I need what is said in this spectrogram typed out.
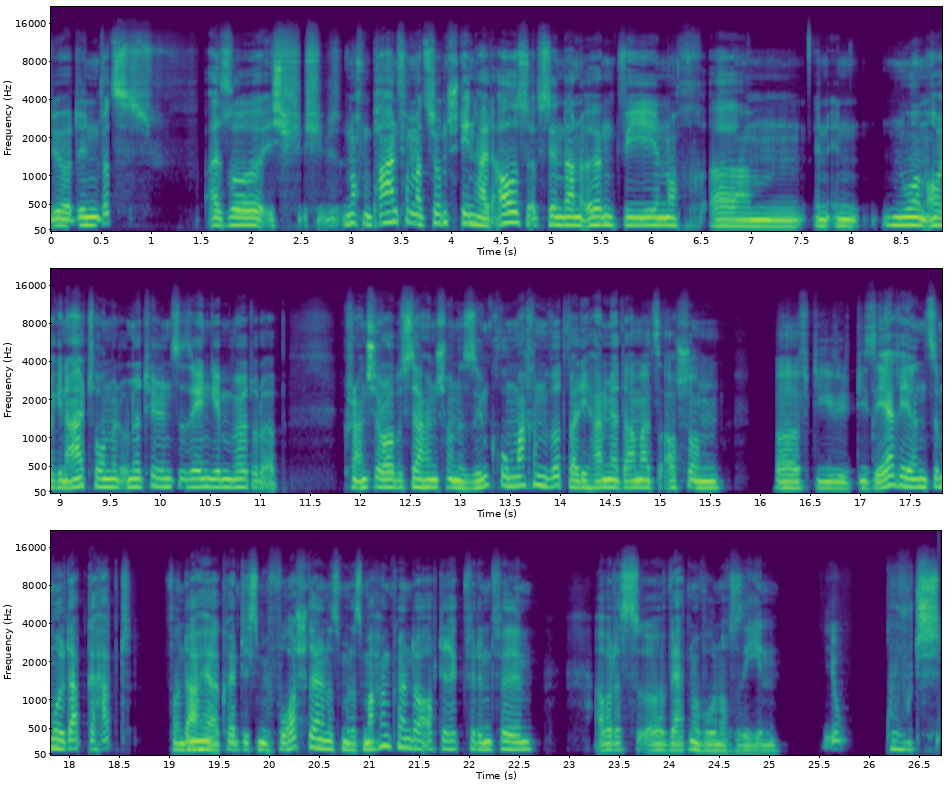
Ja, den wird's. Also, ich, ich, noch ein paar Informationen stehen halt aus, ob es den dann irgendwie noch ähm, in, in, nur im Originalton mit Untertiteln zu sehen geben wird oder ob Crunchyroll bis dahin schon eine Synchro machen wird, weil die haben ja damals auch schon äh, die, die Serie in Simuldub gehabt. Von daher könnte ich es mir vorstellen, dass man das machen könnte, auch direkt für den Film. Aber das äh, werden wir wohl noch sehen. Jo. Gut.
